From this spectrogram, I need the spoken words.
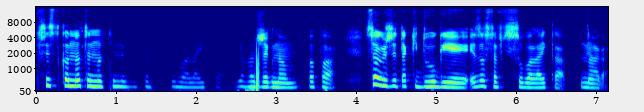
Wszystko na ten odcinek zostawcie suba lajka. Ja was żegnam. Pa pa. Sorry, że taki długi. Zostawcie suba lajka. Nara.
